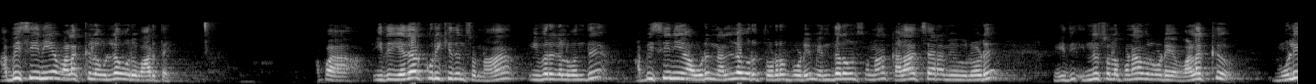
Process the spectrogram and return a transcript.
அபிசீனிய வழக்குல உள்ள ஒரு வார்த்தை. அப்ப இது எதை குறிக்குதுன்னு சொன்னா இவர்கள் வந்து அபிசீனியாவோடு நல்ல ஒரு தொடர்போடையும் எந்த அளவுன்னு சொன்னா கலாச்சாரம் இவர்களோடு இது இன்னும் சொல்ல போனா அவர்களுடைய வழக்கு மொழி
